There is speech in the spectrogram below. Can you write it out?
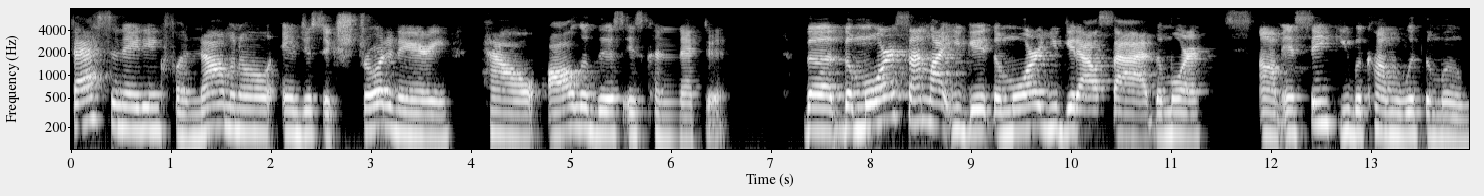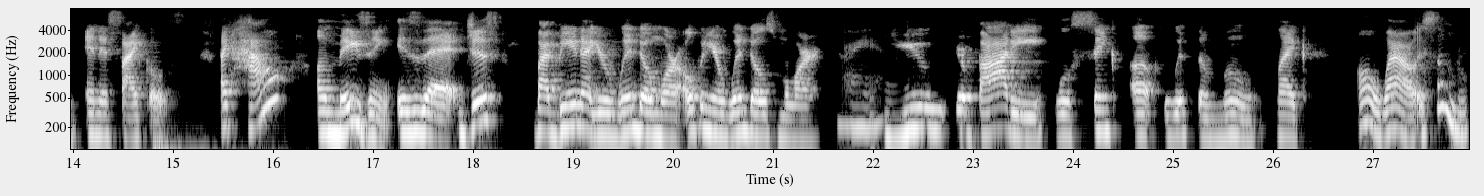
fascinating, phenomenal, and just extraordinary how all of this is connected the the more sunlight you get, the more you get outside, the more um, in sync you become with the moon and its cycles. Like how amazing is that? Just by being at your window more, open your windows more, right. you your body will sync up with the moon. Like, oh wow, it's some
